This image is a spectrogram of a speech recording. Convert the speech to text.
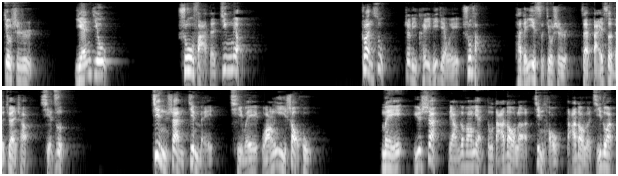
就是研究书法的精妙。篆素这里可以理解为书法，它的意思就是在白色的卷上写字，尽善尽美。岂为王逸少乎？美与善两个方面都达到了尽头，达到了极端，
